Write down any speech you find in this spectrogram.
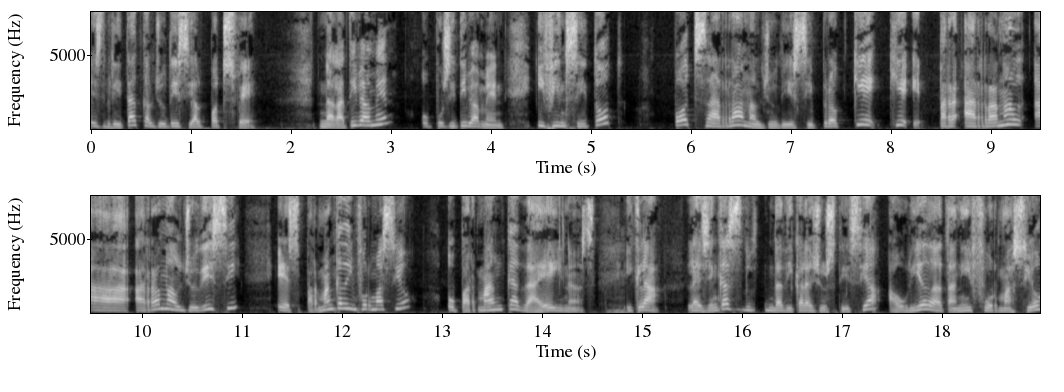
és veritat que el judici el pots fer negativament o positivament. I fins i tot pots errar en el judici, però què, què, per errar en el, a, errar en el judici és per manca d'informació o per manca d'eines. Mm. I clar, la gent que es dedica a la justícia hauria de tenir formació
